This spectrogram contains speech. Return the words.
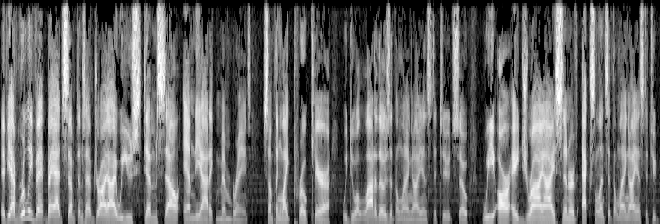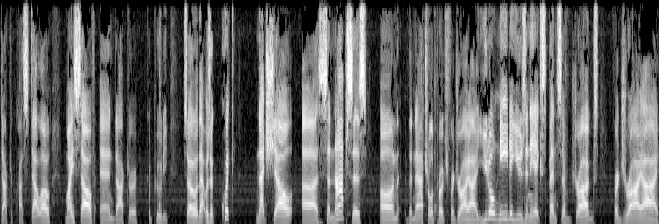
If you have really bad symptoms, have dry eye, we use stem cell amniotic membranes, something like Prokera. We do a lot of those at the Lang Eye Institute. So we are a dry eye center of excellence at the Lang Eye Institute. Dr. Costello, myself, and Dr. Caputi. So that was a quick nutshell uh, synopsis on the natural approach for dry eye. You don't need to use any expensive drugs for dry eye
